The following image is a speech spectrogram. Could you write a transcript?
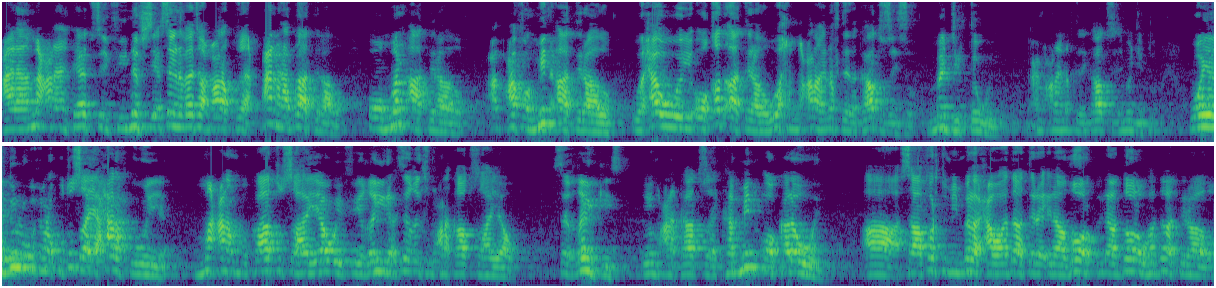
calaa macna aan kaa tusayn fii nafsi isagana faatixa macna kutusay can haddaad tiraahdo oo man aad tiraahdo cafwan min aad tiraahdo waxaa weeye oo qad aad tiraahdo wax macnaha nafteeda kaa tusayso ma jirto wey. Macnaha nafteeda kaa tusayso ma jirto. Wayadullu wuxuuna kutusayaa xarafku weeye macnan buu kaa tusahayaa wey fii ayri ayrkiis macna kaa tusahayaa isaga ayrkiis ayuu macna kaa tusahaya ka min oo kale wey. Saafartu min belaxaw haddaad tira ilaa dool ilaa doolow haddaad tiraahdo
